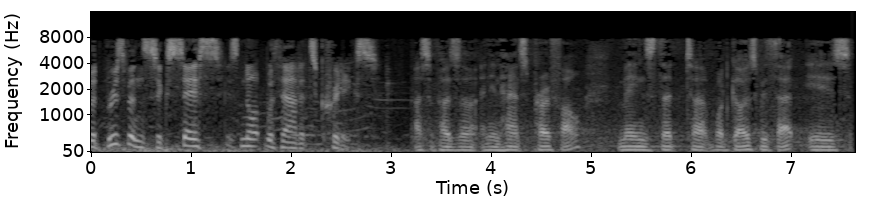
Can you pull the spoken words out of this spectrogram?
But Brisbane's success is not without its critics. I suppose uh, an enhanced profile means that uh, what goes with that is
